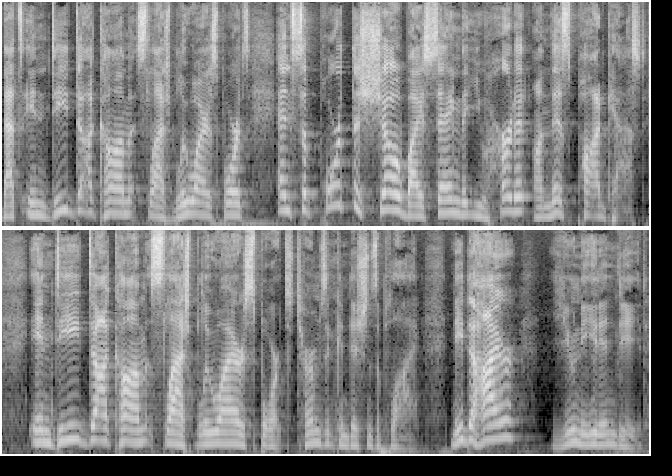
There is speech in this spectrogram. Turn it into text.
That's Indeed.com slash BlueWire Sports and support the show by saying that you heard it on this podcast. Indeed.com slash BlueWire Sports. Terms and conditions apply. Need to hire? You need Indeed.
